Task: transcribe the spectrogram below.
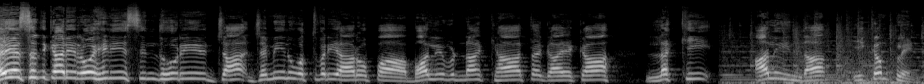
ಐಎಎಸ್ ಅಧಿಕಾರಿ ರೋಹಿಣಿ ಸಿಂಧೂರಿ ಜಮೀನು ಒತ್ತುವರಿ ಆರೋಪ. ಬಾಲಿವುಡ್ನ ಖ್ಯಾತ ಗಾಯಕ ಲಕ್ಕಿ ಅಲಿಯಿಂದ ಈ ಕಂಪ್ಲೇಂಟ್.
